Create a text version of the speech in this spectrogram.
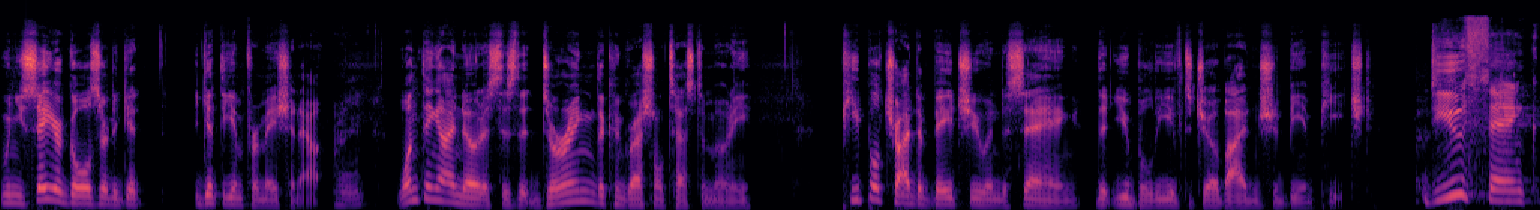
when you say your goals are to get get the information out, Right. one thing I noticed is that during the congressional testimony, people tried to bait you into saying that you believed Joe Biden should be impeached. Do you think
